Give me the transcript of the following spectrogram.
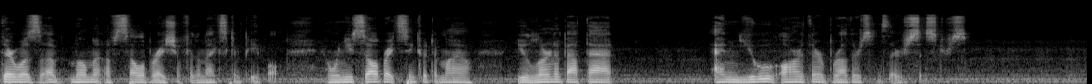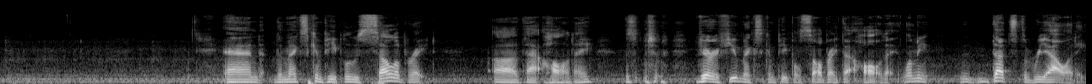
there was a moment of celebration for the Mexican people. And when you celebrate Cinco de Mayo, you learn about that, and you are their brothers and their sisters. And the Mexican people who celebrate uh, that holiday, very few Mexican people celebrate that holiday. Let me, that's the reality.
